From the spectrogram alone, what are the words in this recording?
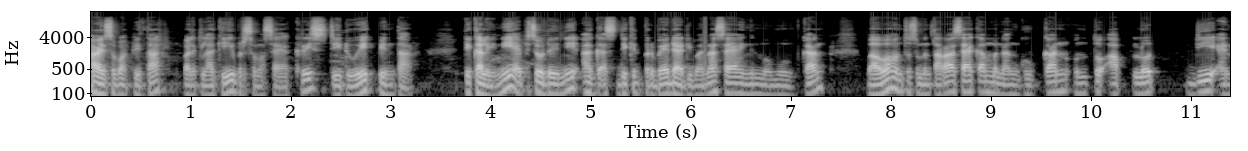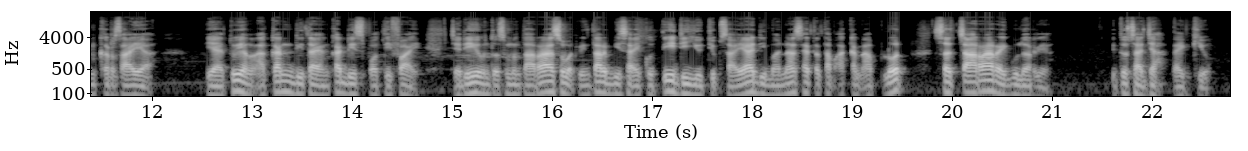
Hai Sobat Pintar, balik lagi bersama saya Chris di Duit Pintar. Di kali ini, episode ini agak sedikit berbeda di mana saya ingin mengumumkan bahwa untuk sementara saya akan menangguhkan untuk upload di Anchor saya, yaitu yang akan ditayangkan di Spotify. Jadi untuk sementara Sobat Pintar bisa ikuti di YouTube saya di mana saya tetap akan upload secara regulernya. Itu saja, thank you.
